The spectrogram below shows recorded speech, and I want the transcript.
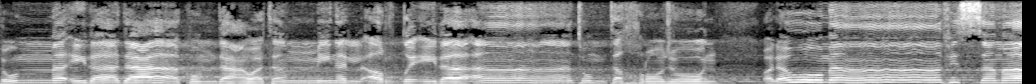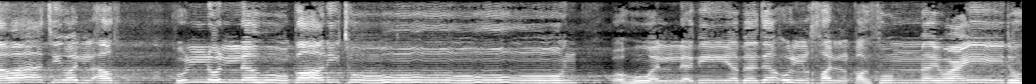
ثم إذا دعاكم دعوة من الأرض إذا أنتم تخرجون وله من في السماوات والأرض كل له قانتون وهو الذي يبدأ الخلق ثم يعيده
